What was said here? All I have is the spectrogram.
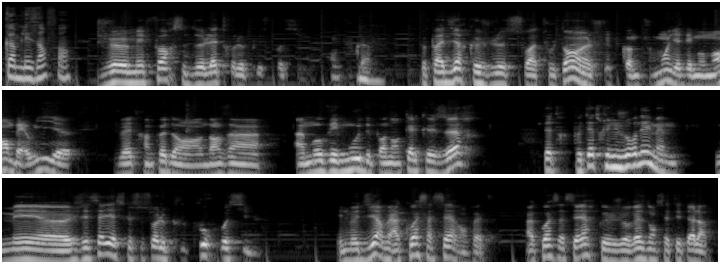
comme les enfants. Je m'efforce de l'être le plus possible, en tout cas. Je ne peux pas dire que je le sois tout le temps. Je suis comme tout le monde. Il y a des moments, ben oui, euh, je vais être un peu dans, dans un, un mauvais mood pendant quelques heures, peut-être peut-être une journée même mais euh, j'essaye à ce que ce soit le plus court possible et de me dire mais à quoi ça sert en fait? À quoi ça sert que je reste dans cet état-là?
